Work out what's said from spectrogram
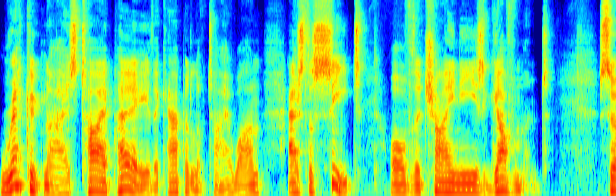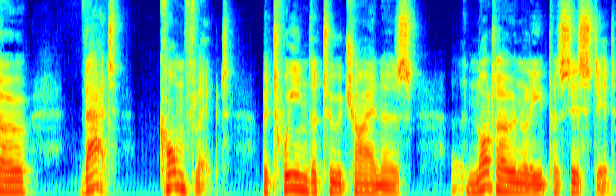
recognized Taipei, the capital of Taiwan, as the seat of the Chinese government. So that conflict between the two Chinas not only persisted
